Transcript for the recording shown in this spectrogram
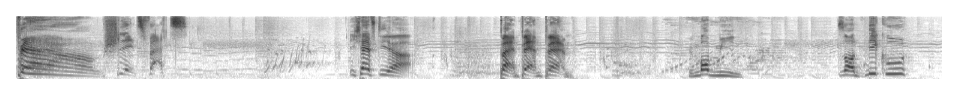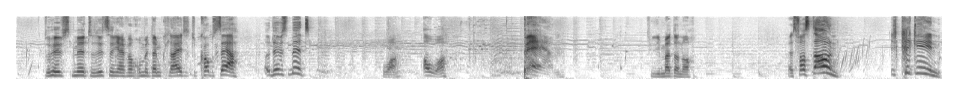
Bam! Schlitzfatz! Ich helfe dir! Bam, bam, bam. Wir mobben ihn. So, und Miku, du hilfst mit. Du sitzt nicht einfach rum mit deinem Kleid. Du kommst her und hilfst mit. Aua, aua. Bam. Viel hat er noch? Er ist fast down. Ich krieg ihn.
